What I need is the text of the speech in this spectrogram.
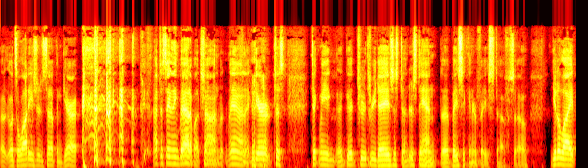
uh, it's a lot easier to set up than Gerrit. Not to say anything bad about Shawn, but man, Gerrit just took me a good two or three days just to understand the basic interface stuff. So Gitolite,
